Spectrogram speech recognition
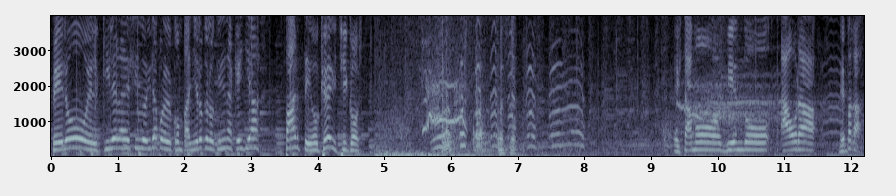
Pero el killer ha decidido ir a por el compañero que lo tiene en aquella parte, ¿ok, chicos? Estamos viendo ahora... Ven para acá.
